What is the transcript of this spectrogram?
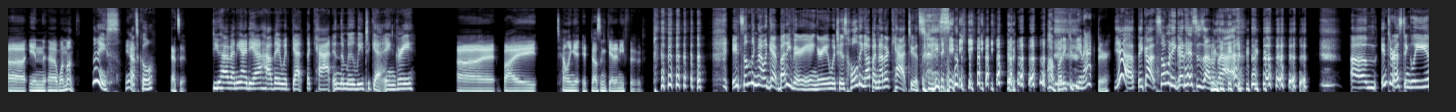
uh, in uh, one month. nice. Yeah. That's cool. That's it. Do you have any idea how they would get the cat in the movie to get angry? Uh, by telling it it doesn't get any food. it's something that would get Buddy very angry, which is holding up another cat to its face. oh, Buddy could be an actor. yeah, they got so many good hisses out of that. Um, interestingly,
